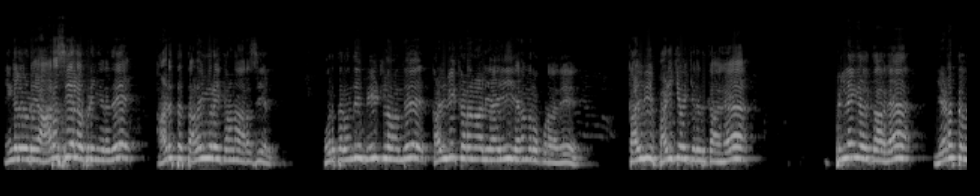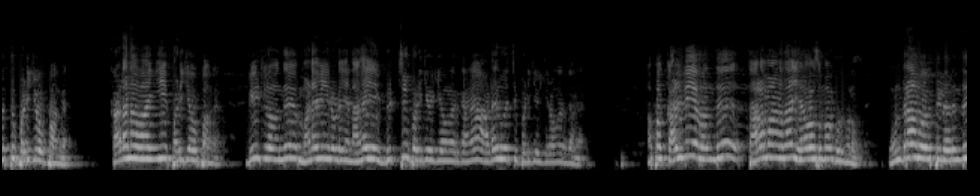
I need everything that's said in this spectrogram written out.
எங்களுடைய அரசியல் அப்படிங்கிறது அடுத்த தலைமுறைக்கான அரசியல். ஒருத்தர் வந்து வீட்டில் வந்து கல்வி கடனாளியாகி இறந்துடக்கூடாது. கல்வி படிக்க வைக்கிறதுக்காக பிள்ளைங்களுக்காக இடத்த விற்று படிக்க வைப்பாங்க. கடனை வாங்கி படிக்க வைப்பாங்க. வீட்டில் வந்து மனைவியினுடைய நகையை விற்று படிக்க வைக்கிறவங்க இருக்காங்க அடகு வச்சு படிக்க வைக்கிறவங்க இருக்காங்க. அப்போ கல்வியை வந்து தரமானதாக இலவசமாக கொடுக்கணும். ஒன்றாம் வகுப்பிலிருந்து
